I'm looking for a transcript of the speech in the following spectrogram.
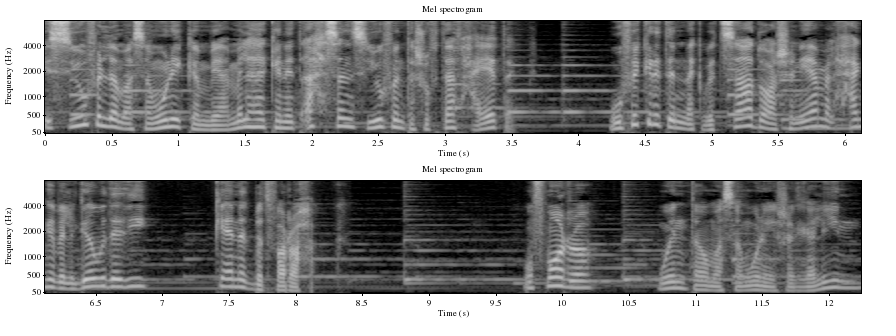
السيوف اللي ماساموني كان بيعملها كانت أحسن سيوف أنت شفتها في حياتك. وفكرة إنك بتساعده عشان يعمل حاجة بالجودة دي كانت بتفرحك. وفي مرة وإنت وماساموني شغالين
